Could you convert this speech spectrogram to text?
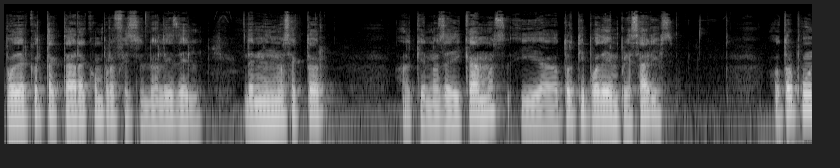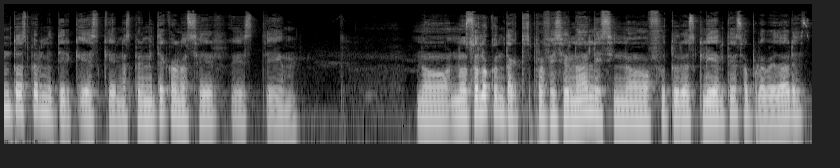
poder contactar con profesionales del, del mismo sector al que nos dedicamos y a otro tipo de empresarios. Otro punto es permitir es que nos permite conocer este no, no solo contactos profesionales, sino futuros clientes o proveedores.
